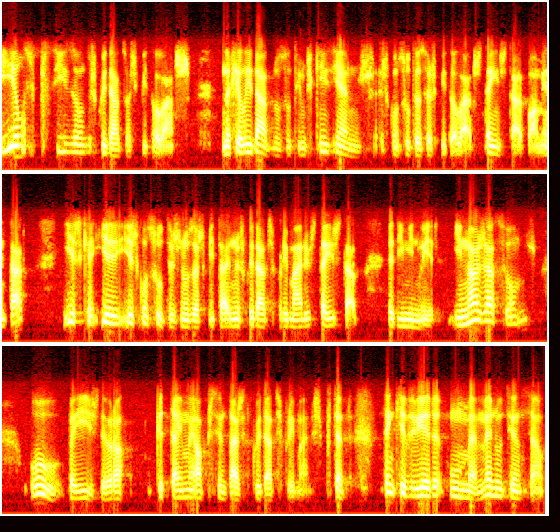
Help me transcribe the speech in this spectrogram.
e eles precisam dos cuidados hospitalares. Na realidade, nos últimos 15 anos, as consultas hospitalares têm estado a aumentar e as, e as consultas nos hospitais, nos cuidados primários, têm estado a diminuir. E nós já somos o país da Europa que tem maior percentagem de cuidados primários. Portanto, tem que haver uma manutenção,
